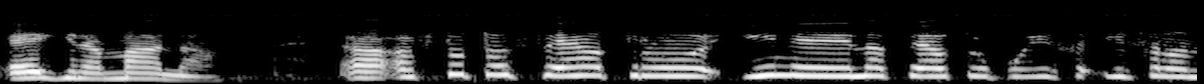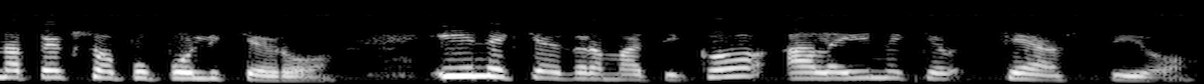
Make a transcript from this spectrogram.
έγινα μάνα. Αυτό το θέατρο είναι ένα θέατρο που ήθελα να παίξω από πολύ καιρό. Είναι και δραματικό αλλά είναι και, και αστείο.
